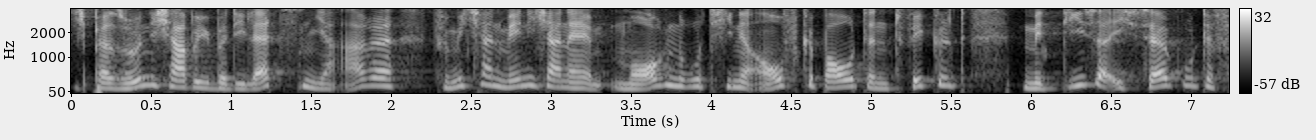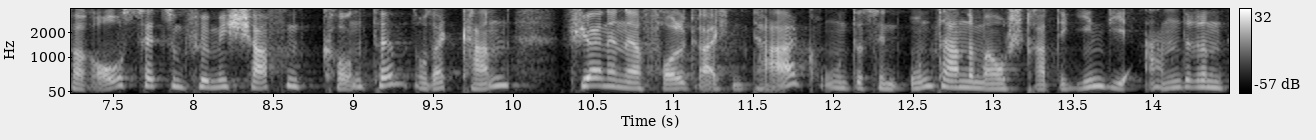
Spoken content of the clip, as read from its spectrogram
ich persönlich habe über die letzten Jahre für mich ein wenig eine Morgenroutine aufgebaut, entwickelt, mit dieser ich sehr gute Voraussetzungen für mich schaffen konnte oder kann für einen erfolgreichen Tag. Und das sind unter anderem auch Strategien, die anderen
